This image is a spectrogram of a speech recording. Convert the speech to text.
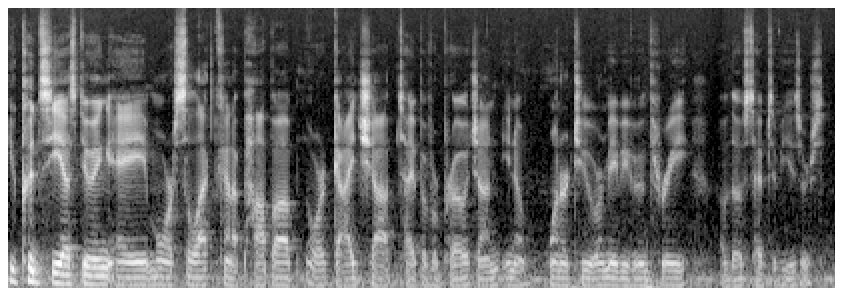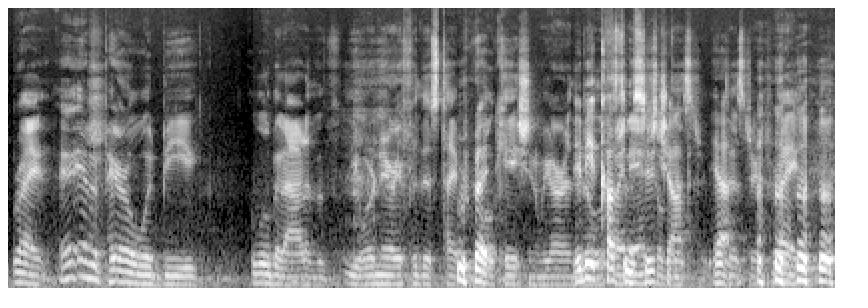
you could see us doing a more select kind of pop up or guide shop type of approach on you know one or two or maybe even three of those types of users. Right, and, and apparel would be a little bit out of the, the ordinary for this type of right. location. We are maybe a custom suit shop. District, yeah. district right.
